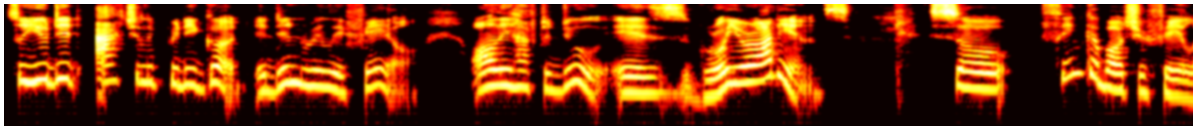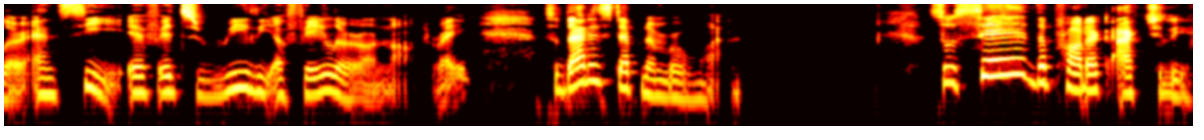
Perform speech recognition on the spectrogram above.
So you did actually pretty good. It didn't really fail. All you have to do is grow your audience. So think about your failure and see if it's really a failure or not, right? So that is step number one. So say the product actually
